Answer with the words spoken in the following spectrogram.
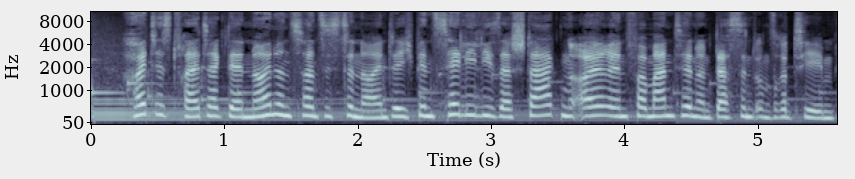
Thank you. Heute ist Freitag, der 29.09. Ich bin Sally Lisa Starken, eure Informantin und das sind unsere Themen.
